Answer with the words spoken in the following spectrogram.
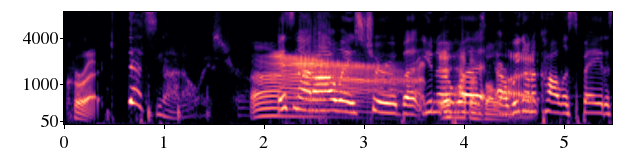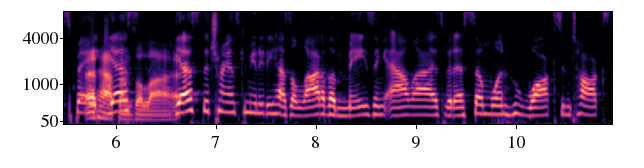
correct. That's not always true. It's not always true, but you know what? Are we going to call a spade a spade? That happens yes, a lot. Yes, the trans community has a lot of amazing allies, but as someone who walks and talks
